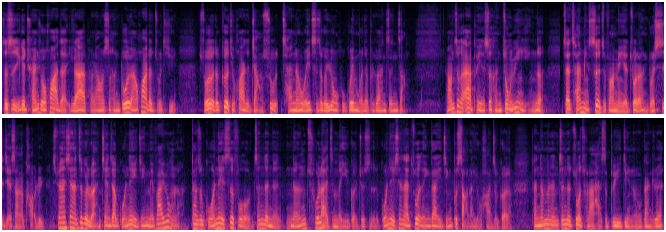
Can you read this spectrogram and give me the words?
这是一个全球化的一个 app，然后是很多元化的主题，所有的个体化的讲述才能维持这个用户规模的不断增长。然后这个 app 也是很重运营的。在产品设计方面也做了很多细节上的考虑。虽然现在这个软件在国内已经没法用了，但是国内是否真的能能出来这么一个，就是国内现在做的应该已经不少了，有好几个了。但能不能真的做出来还是不一定的。我感觉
